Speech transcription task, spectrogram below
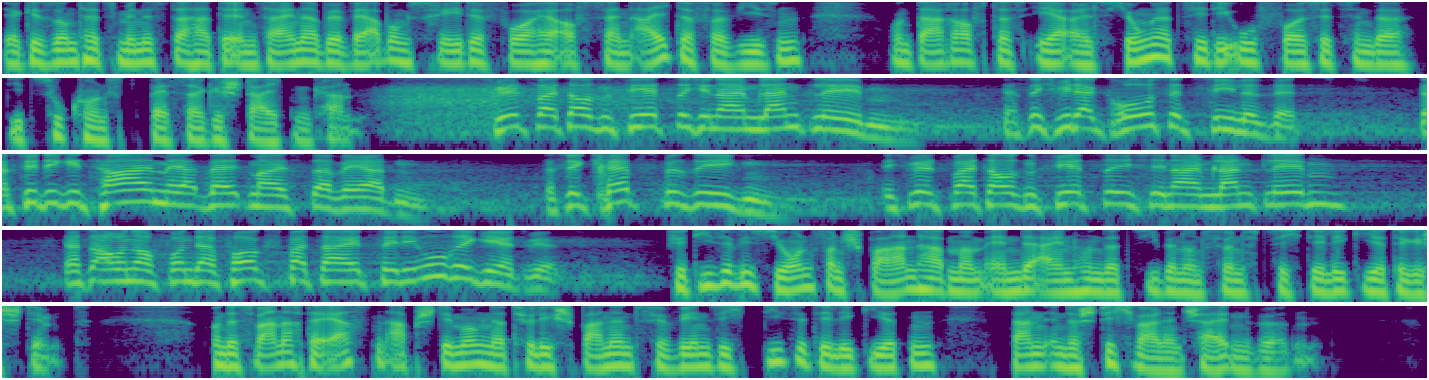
Der Gesundheitsminister hatte in seiner Bewerbungsrede vorher auf sein Alter verwiesen und darauf, dass er als junger CDU-Vorsitzender die Zukunft besser gestalten kann. Ich will 2040 in einem Land leben, das sich wieder große Ziele setzt, dass wir Digital-Weltmeister werden, dass wir Krebs besiegen. Ich will 2040 in einem Land leben, das auch noch von der Volkspartei CDU regiert wird. Für diese Vision von Spahn haben am Ende 157 Delegierte gestimmt. Und es war nach der ersten Abstimmung natürlich spannend, für wen sich diese Delegierten dann in der Stichwahl entscheiden würden.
